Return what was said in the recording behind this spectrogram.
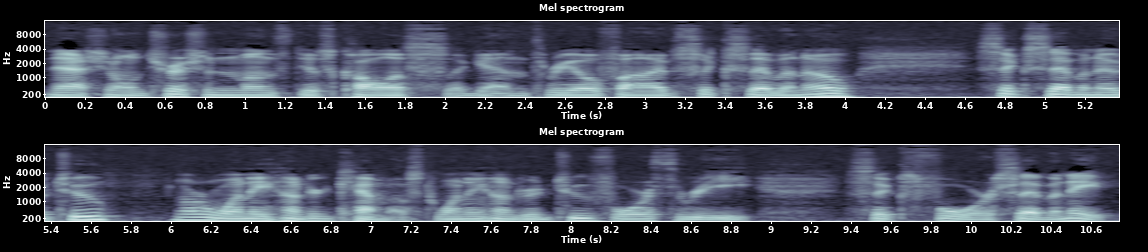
National Nutrition Month, just call us again 305 670 6702 or 1 800 Chemist, 1 800 243 6478.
